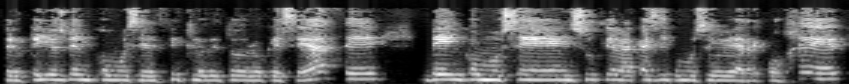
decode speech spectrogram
Pero que ellos ven cómo es el ciclo de todo lo que se hace, ven cómo se ensucia la casa y cómo se vuelve a recoger.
